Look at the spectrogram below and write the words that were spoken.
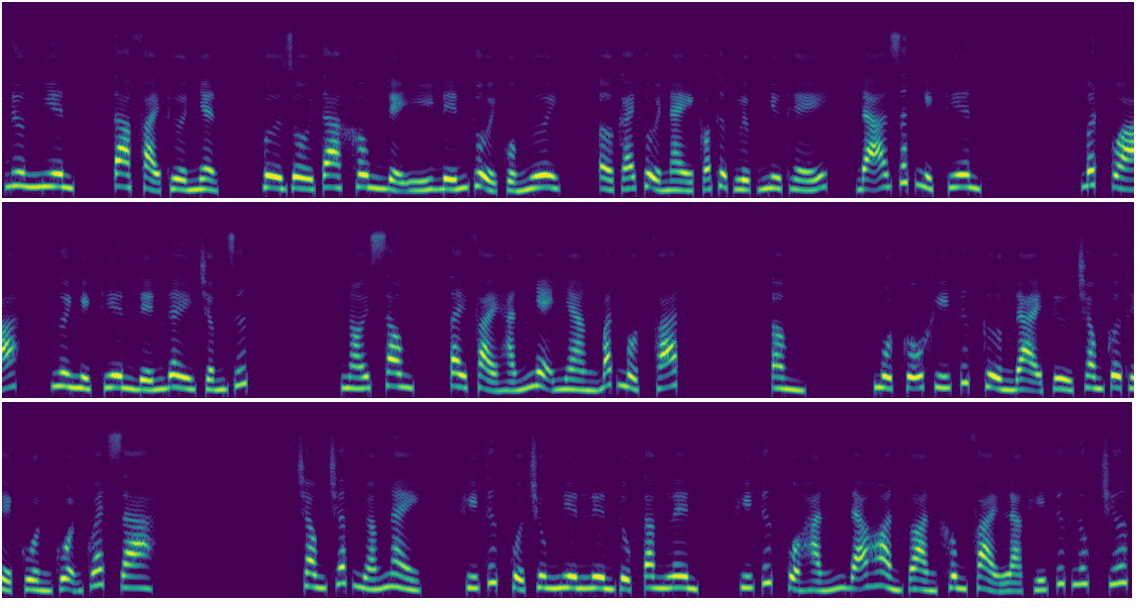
Đương nhiên, ta phải thừa nhận, vừa rồi ta không để ý đến tuổi của ngươi, ở cái tuổi này có thực lực như thế, đã rất nghịch thiên. Bất quá, ngươi nghịch thiên đến đây chấm dứt. Nói xong, tay phải hắn nhẹ nhàng bắt một phát. ầm, um, một cỗ khí tức cường đại từ trong cơ thể cuồn cuộn quét ra. Trong chấp nhoáng này, khí tức của trung niên liên tục tăng lên, khí tức của hắn đã hoàn toàn không phải là khí tức lúc trước,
